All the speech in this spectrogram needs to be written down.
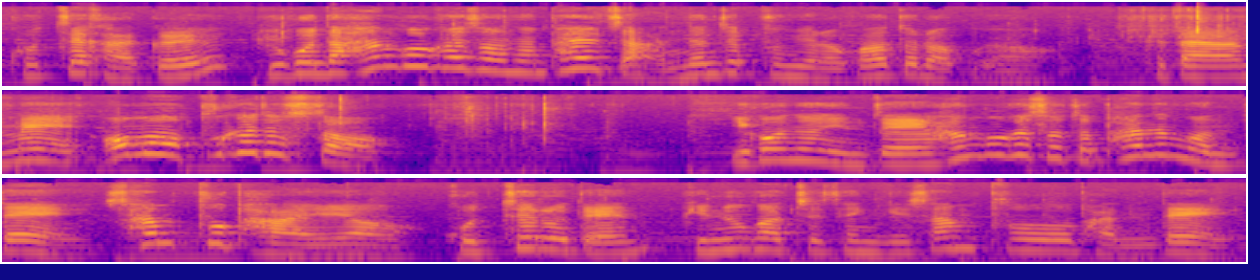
고체 가글 이건 다 한국에서는 팔지 않는 제품이라고 하더라고요. 그 다음에 어머 뿌개졌어. 이거는 이제 한국에서도 파는 건데 샴푸 바예요. 고체로 된 비누같이 생긴 샴푸 바인데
